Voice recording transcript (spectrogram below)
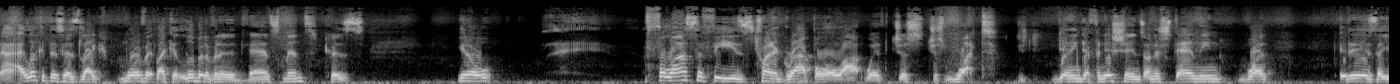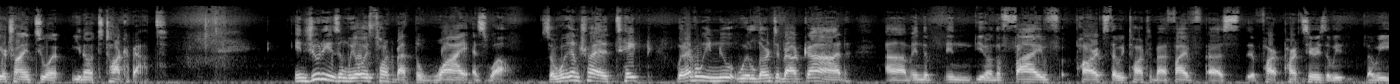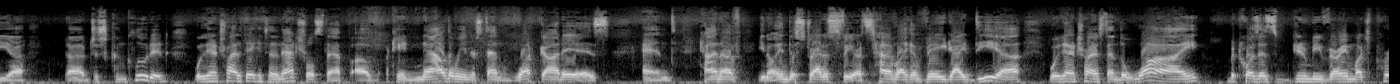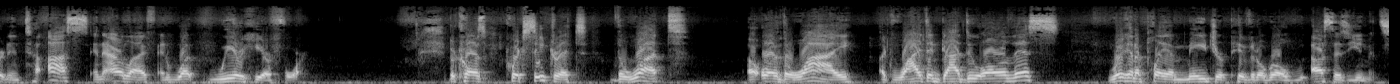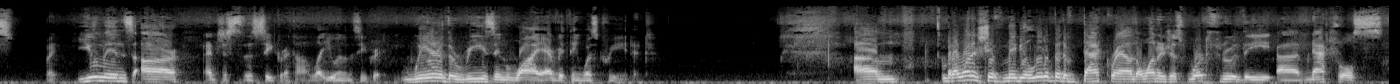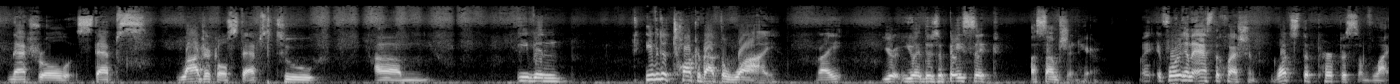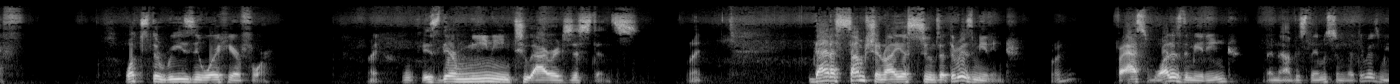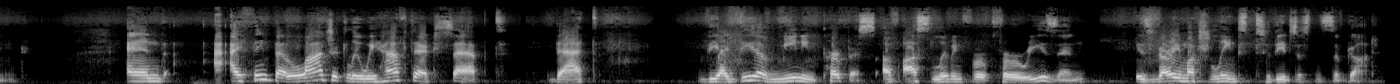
I look at this as like more of it, like a little bit of an advancement, because you know, philosophy is trying to grapple a lot with just just what, just getting definitions, understanding what it is that you're trying to uh, you know to talk about. In Judaism, we always talk about the why as well. So we're going to try to take whatever we knew we learned about God um, in the in you know the five parts that we talked about, five uh, part, part series that we that we uh, uh, just concluded, we're going to try to take it to the natural step of okay, now that we understand what God is and kind of you know in the stratosphere, it's kind of like a vague idea. We're going to try to understand the why because it's going to be very much pertinent to us in our life and what we're here for. Because quick secret, the what uh, or the why, like why did God do all of this? We're going to play a major pivotal role, us as humans. Right? Humans are, and just the secret, I'll let you in on the secret. We're the reason why everything was created. Um, but I want to give maybe a little bit of background. I want to just work through the uh, natural natural steps, logical steps to um, even even to talk about the why. Right? You're, you, there's a basic assumption here. Right? If we're going to ask the question, what's the purpose of life? What's the reason we're here for? Right? Is there meaning to our existence? Right? That assumption, right, assumes that there is meaning. Right? If I ask what is the meaning, then obviously I'm assuming that there is meaning. And I think that logically we have to accept that the idea of meaning, purpose, of us living for, for a reason is very much linked to the existence of God.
